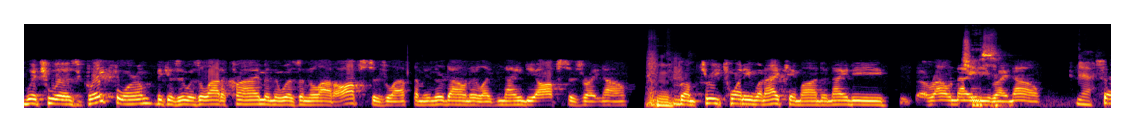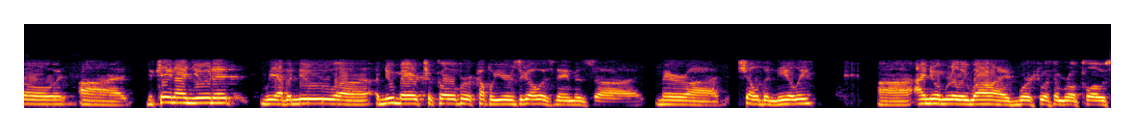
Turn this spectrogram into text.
which was great for them because it was a lot of crime and there wasn't a lot of officers left. I mean, they're down to like 90 officers right now from 320 when I came on to 90, around 90 Jeez. right now. Yeah. So uh, the K9 unit, we have a new uh, a new mayor took over a couple years ago. His name is uh, Mayor uh, Sheldon Neeley. Uh, I knew him really well. I worked with him real close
